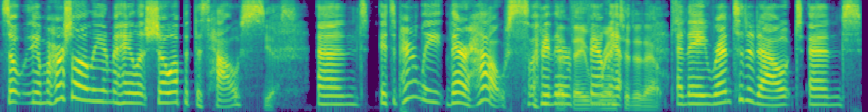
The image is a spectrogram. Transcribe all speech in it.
So you know, Mahershala Ali and Myha'la show up at this house, Yes. And it's apparently their house. I mean, their they family ha- rented it out. and they rented it out and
